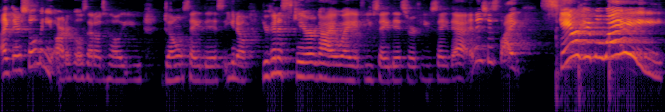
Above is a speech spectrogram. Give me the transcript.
Like there's so many articles that'll tell you don't say this. You know, you're gonna scare a guy away if you say this or if you say that. And it's just like scare him away.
